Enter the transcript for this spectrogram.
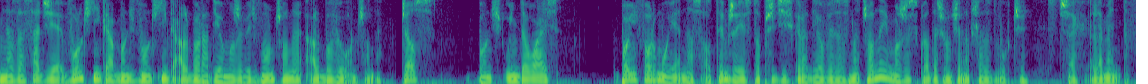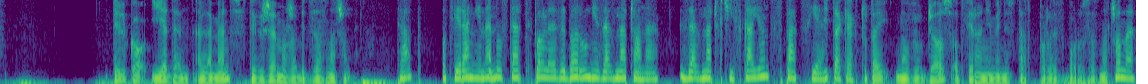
Na zasadzie włącznika bądź wyłącznika, albo radio może być włączone, albo wyłączone. JOS bądź Windows poinformuje nas o tym, że jest to przycisk radiowy zaznaczony i może składać on się na przykład z dwóch czy z trzech elementów. Tylko jeden element z tychże może być zaznaczony. Tab. Otwieranie menu Start pole wyboru niezaznaczone. Zaznacz wciskając spację. I tak jak tutaj mówił JOS, otwieranie menu Start pole wyboru zaznaczone,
